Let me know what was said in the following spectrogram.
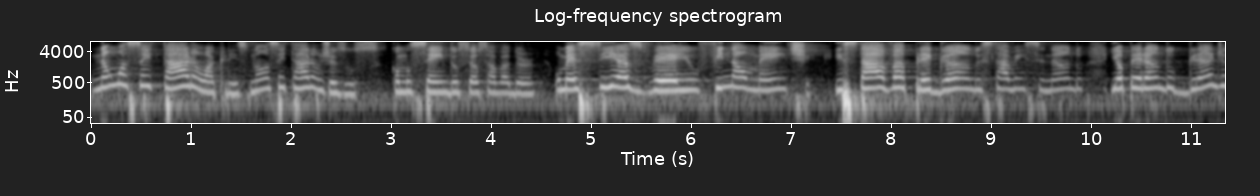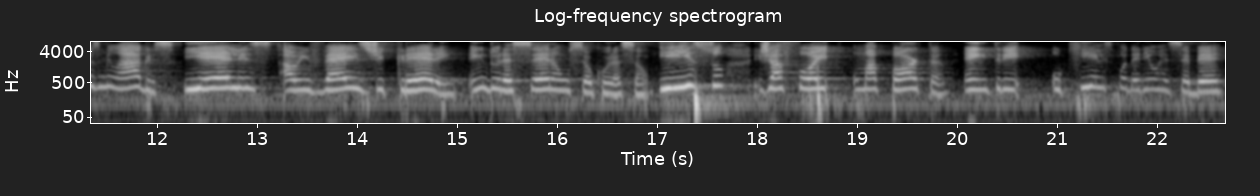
não aceitaram a Cristo, não aceitaram Jesus como sendo o seu Salvador. O Messias veio finalmente, estava pregando, estava ensinando e operando grandes milagres. E eles, ao invés de crerem, endureceram o seu coração. E isso já foi uma porta entre o que eles poderiam receber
